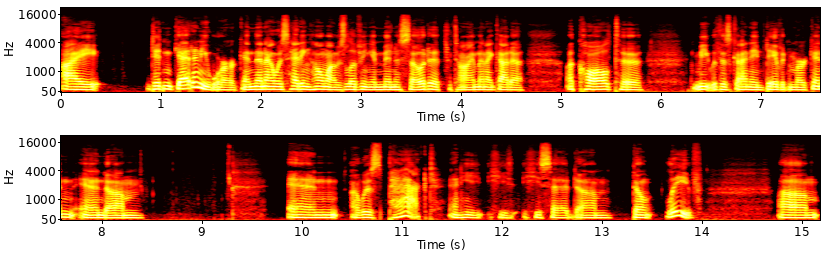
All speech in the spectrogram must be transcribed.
I didn't get any work. And then I was heading home. I was living in Minnesota at the time, and I got a, a call to meet with this guy named David Mirkin, and um, and I was packed. And he he he said, um, "Don't leave." Um,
